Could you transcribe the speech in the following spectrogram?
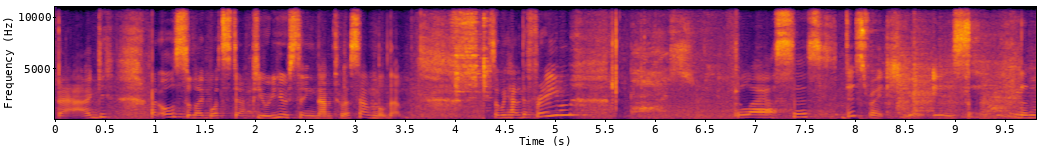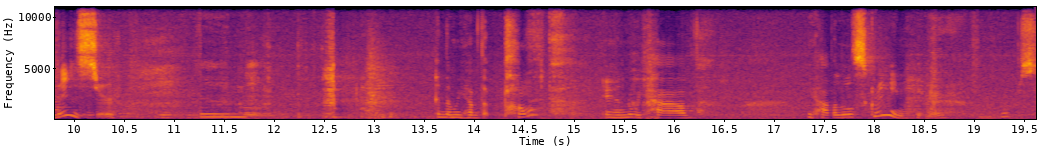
bag, but also like what step you're using them to assemble them. So we have the frame, glasses. This right here is the laser. And, and then we have the pump and we have we have a little screen here. Oops.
